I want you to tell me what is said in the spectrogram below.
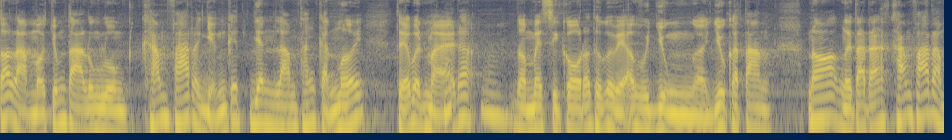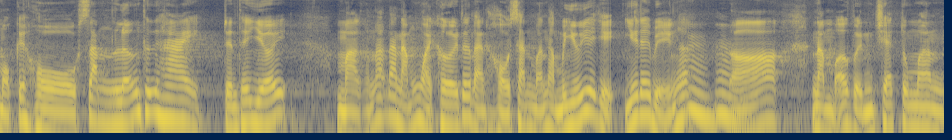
Đó là mà chúng ta luôn luôn khám phá ra những cái danh lam thắng cảnh mới. Thì ở bên Mễ đó, ở Mexico đó thưa quý vị ở vùng ờ, Yucatan, nó người ta đã khám phá ra một cái hồ xanh lớn thứ hai trên thế giới mà nó đã nằm ngoài khơi tức là hồ xanh mà nằm ở dưới á chị dưới đáy biển á đó nằm ở vịnh Chetumal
